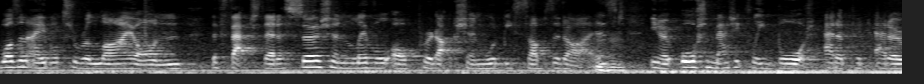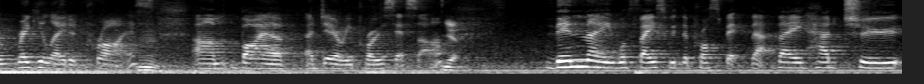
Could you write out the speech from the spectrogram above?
wasn't able to rely on the fact that a certain level of production would be subsidized, you know, automatically bought at a, at a regulated price um, by a, a dairy processor Yeah. Then they were faced with the prospect that they had to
